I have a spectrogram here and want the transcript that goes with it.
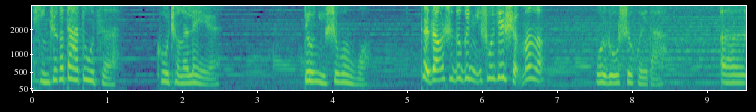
挺着个大肚子，哭成了泪人。刘女士问我：“他当时都跟你说些什么了？”我如实回答：“呃，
